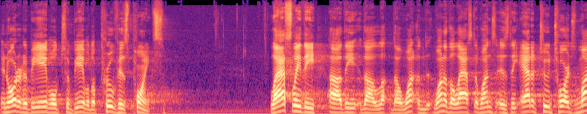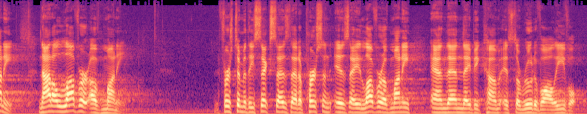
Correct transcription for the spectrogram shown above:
in order to be able to be able to prove his points. Lastly, the, uh, the, the, the one, one of the last ones is the attitude towards money, not a lover of money. 1 Timothy 6 says that a person is a lover of money and then they become, it's the root of all evil.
